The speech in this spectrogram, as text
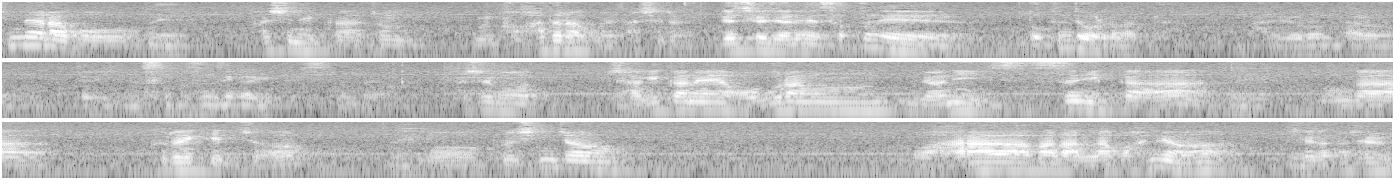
힘내라고 네. 하시니까 좀 울컥하더라고요, 사실은. 며칠 전에 석훈일 높은 데 올라갔다. 아, 이런 발언 들으시면서 무슨 생각이 드시는가요? 사실 뭐 자기 간에 억울한 면이 있으니까 네. 뭔가 그랬겠죠. 네. 뭐 그 심정 뭐 알아봐 달라고 하면 네. 제가 사실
